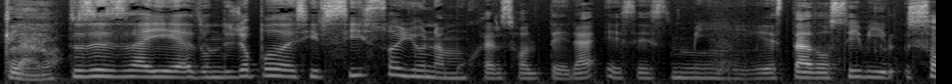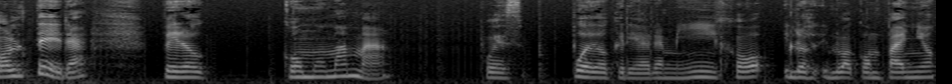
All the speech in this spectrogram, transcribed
claro. Entonces ahí es donde yo puedo decir, sí soy una mujer soltera, ese es mi estado civil soltera, pero como mamá, pues puedo criar a mi hijo y lo, acompaño,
